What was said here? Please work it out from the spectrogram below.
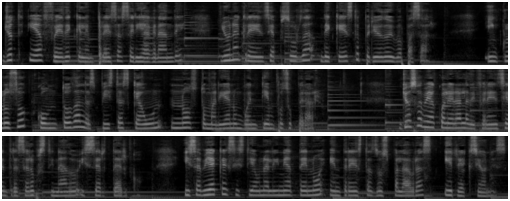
yo tenía fe de que la empresa sería grande y una creencia absurda de que este periodo iba a pasar, incluso con todas las pistas que aún nos tomarían un buen tiempo superarlo. Yo sabía cuál era la diferencia entre ser obstinado y ser terco, y sabía que existía una línea tenue entre estas dos palabras y reacciones.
